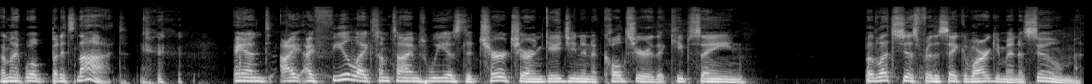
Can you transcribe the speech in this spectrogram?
I'm like, "Well, but it's not." And I, I feel like sometimes we as the church are engaging in a culture that keeps saying, but let's just, for the sake of argument, assume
